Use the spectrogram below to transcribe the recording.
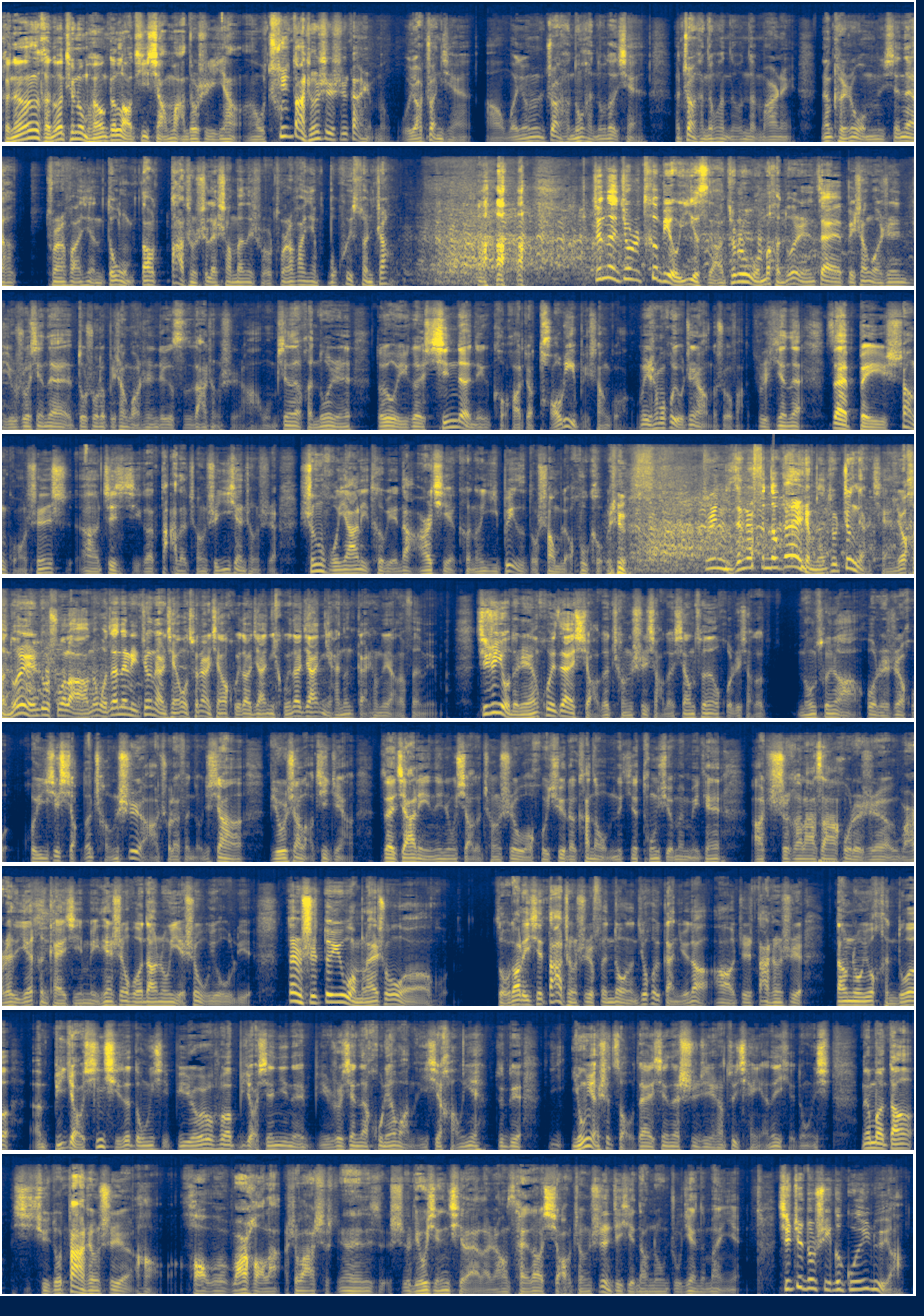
可能很多听众朋友跟老 T 想法都是一样啊！我出去大城市是干什么？我要赚钱啊！我就赚很多很多的钱，赚很多很多的 money。那可是我们现在突然发现，等我们到大城市来上班的时候，突然发现不会算账。真的就是特别有意思啊！就是我们很多人在北上广深，比如说现在都说了北上广深这个四大城市啊，我们现在很多人都有一个新的那个口号叫“逃离北上广”。为什么会有这样的说法？就是现在在北上广深市啊这几个大的城市、一线城市，生活压力特别大，而且可能一辈子都上不了户口，是吧？就是你在那奋斗干什么呢？就挣点钱。就很多人都说了啊，那我在那里挣点钱，我存点钱，回到家，你回到家，你还能感受那样的氛围吗？其实有的人会在小的城市、小的乡村或者小的。农村啊，或者是或或一些小的城市啊，出来奋斗，就像比如像老 T 这样，在家里那种小的城市，我回去了，看到我们那些同学们每天啊吃喝拉撒，或者是玩的也很开心，每天生活当中也是无忧无虑。但是对于我们来说，我走到了一些大城市奋斗呢，就会感觉到啊，这是大城市。当中有很多呃比较新奇的东西，比如说比较先进的，比如说现在互联网的一些行业，对不对？永远是走在现在世界上最前沿的一些东西。那么当许多大城市好好玩好了，是吧？是嗯是流行起来了，然后才到小城市这些当中逐渐的蔓延。其实这都是一个规律啊。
